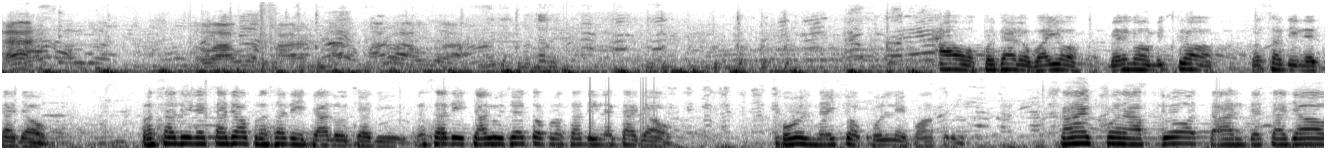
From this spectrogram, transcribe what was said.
હા. હવે આવું મારો મારો મારો આવો પધારો ભાઈઓ બહેનો મિત્રો પ્રસાદી લેતા જાઓ. પ્રસાદી લેતા જાઓ પ્રસાદી ચાલુ છે હજી. પ્રસાદી ચાલુ છે તો પ્રસાદી લેતા જાઓ. ફૂલ નહીં તો ફૂલની પાંખડી કાંઈક પણ આપજો દાન દેતા જાઓ,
